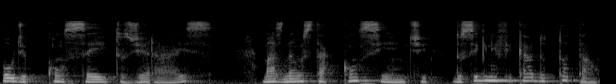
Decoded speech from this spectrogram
ou de conceitos gerais, mas não está consciente do significado total.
